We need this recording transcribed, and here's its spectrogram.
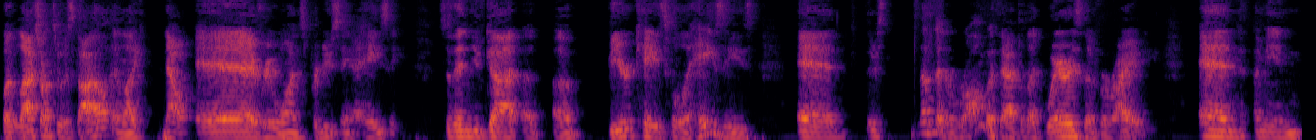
But latch onto a style, and like now everyone's producing a hazy. So then you've got a, a beer case full of hazies, and there's nothing wrong with that. But like, where is the variety? And I mean,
